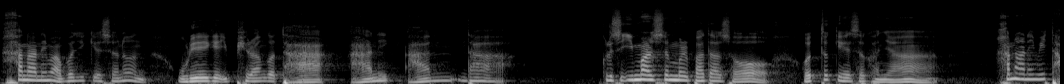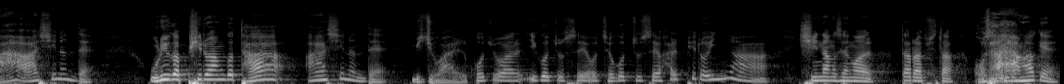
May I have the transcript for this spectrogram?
하나님 아버지께서는 우리에게 필요한 거 다 아니 안다. 그래서 이 말씀을 받아서 어떻게 해석하냐? 하나님이 다 아시는데 우리가 필요한 거 다 아시는데 미주알, 고주알, 이것 주세요, 저것 주세요 할 필요 있냐? 신앙생활 따라합시다. 고상하게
